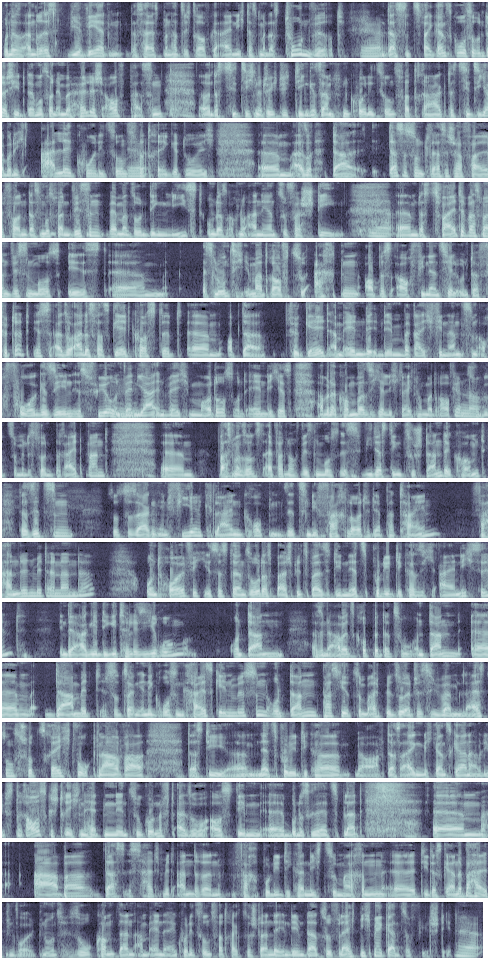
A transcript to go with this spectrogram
Und das andere ist, wir werden. Das heißt, man hat sich darauf geeinigt, dass man das tun wird. Ja. Und das sind zwei ganz große Unterschiede. Da muss man immer höllisch aufpassen. Und das zieht sich natürlich durch den gesamten Koalitionsvertrag, das zieht sich aber durch alle Koalitionsverträge ja. durch. Ähm, also da, das ist so ein klassischer Fall von, das muss man wissen, wenn man so ein Ding liest, um das auch nur annähernd zu verstehen. Ja. Ähm, das Zweite, was man wissen muss, ist, ähm, es lohnt sich immer darauf zu achten, ob es auch finanziell unterfüttert ist, also alles, was Geld kostet, ähm, ob da für Geld am Ende in dem Bereich Finanzen auch vorgesehen ist für mhm. und wenn ja, in welchem Modus und ähnliches. Aber da kommen wir sicherlich gleich nochmal drauf, genau. Zuge, zumindest von Breitband. Ähm, was man sonst einfach noch wissen muss, ist, wie das Ding zustande kommt. Da sitzen sozusagen in vielen kleinen Gruppen, sitzen die Fachleute der Parteien, verhandeln miteinander. Und häufig ist es dann so, dass beispielsweise die Netzpolitiker sich einig sind in der AG Digitalisierung und dann, also in der Arbeitsgruppe dazu, und dann ähm, damit sozusagen in den großen Kreis gehen müssen. Und dann passiert zum Beispiel so etwas wie beim Leistungsschutzrecht, wo klar war, dass die ähm, Netzpolitiker ja, das eigentlich ganz gerne am liebsten rausgestrichen hätten in Zukunft, also aus dem äh, Bundesgesetzblatt. Ähm, Aber das ist halt mit anderen Fachpolitikern nicht zu machen, äh, die das gerne behalten wollten. Und so kommt dann am Ende ein Koalitionsvertrag zustande, in dem dazu vielleicht nicht mehr ganz so viel steht. Ja,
